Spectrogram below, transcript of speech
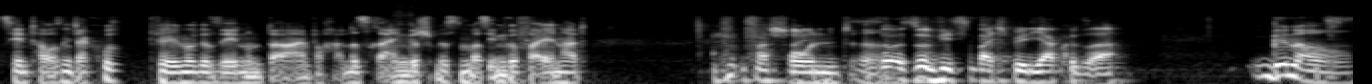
10.000 Yakuza-Filme gesehen und da einfach alles reingeschmissen, was ihm gefallen hat. Wahrscheinlich. Und, äh, so, so, wie zum Beispiel Yakuza. Genau.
